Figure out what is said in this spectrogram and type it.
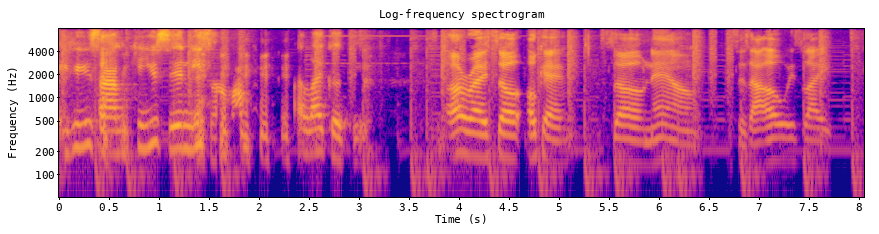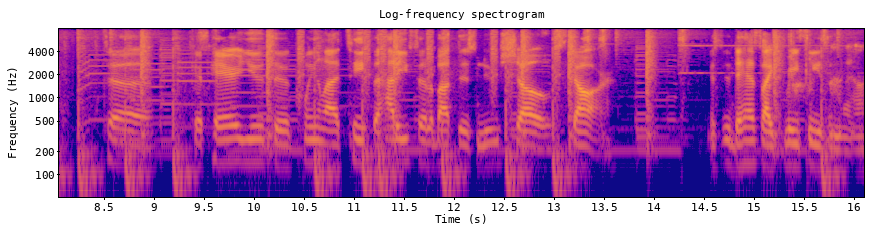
Can you sign? Can you send me some? I like cookies. All right, so okay, so now since I always like to compare you to Queen Latifah. How do you feel about this new show, Star? It's, it has like three seasons now.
